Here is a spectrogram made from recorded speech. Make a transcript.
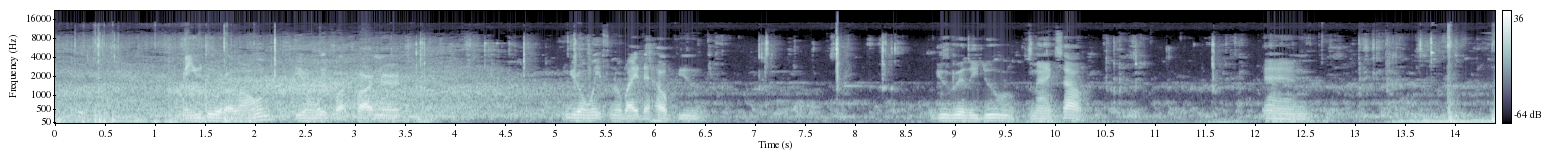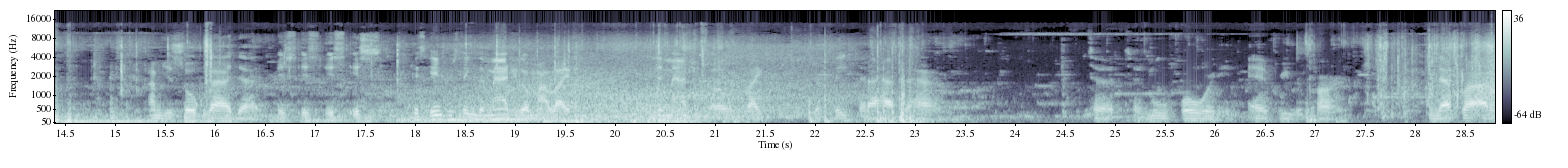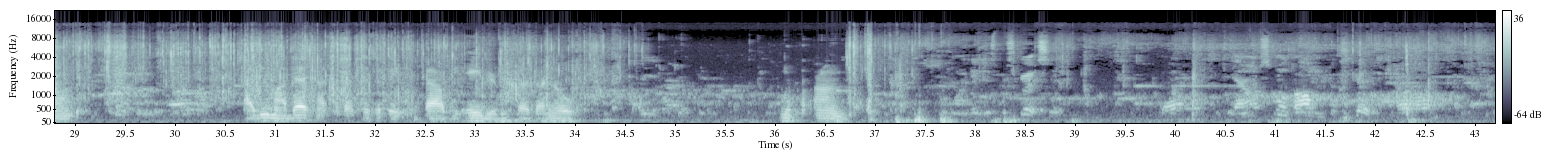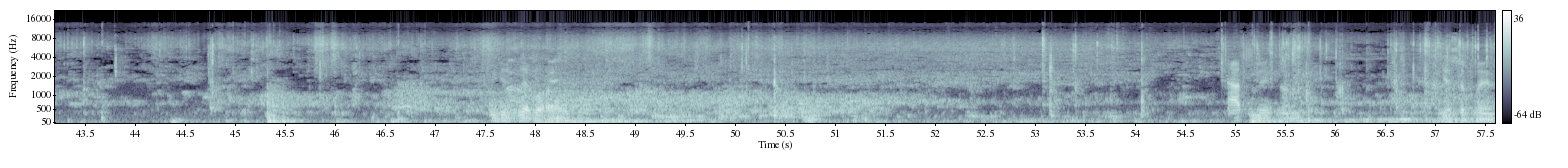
and you do it alone you don't wait for a partner you don't wait for nobody to help you you really do max out. And i'm just so glad that it's it's it's it's, it's interesting the magic of my life the magic of like the faith that i have to have to, to move forward in every regard. And that's why I don't I do my best not to participate in foul behavior because I know um Get this prescription. Yeah, I don't smoke all my prescriptions. we just level of optimism, discipline,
